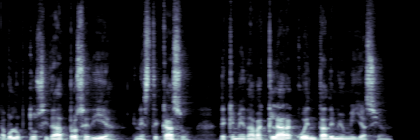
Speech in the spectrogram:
La voluptuosidad procedía, en este caso, de que me daba clara cuenta de mi humillación,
